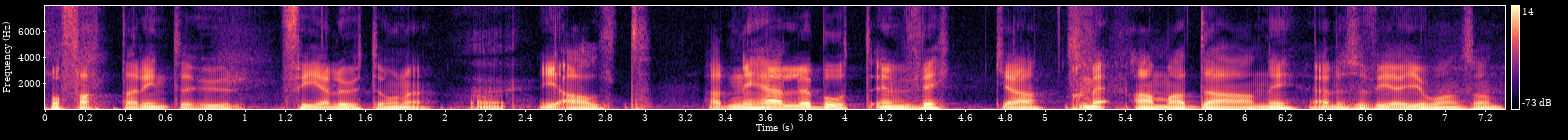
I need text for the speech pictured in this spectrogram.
Och fattar inte hur fel ute hon är. Nej. I allt. Hade ni hellre bott en vecka med Amadani eller Sofia Johansson?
